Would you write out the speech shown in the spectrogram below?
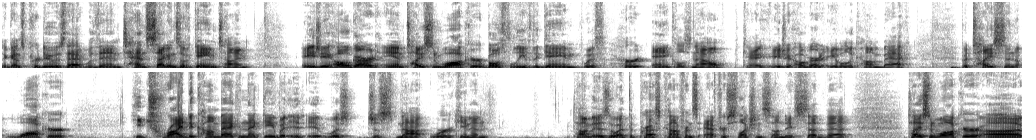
against Purdue. Is that within 10 seconds of game time, AJ Hoggard and Tyson Walker both leave the game with hurt ankles. Now, okay, AJ Hoggard able to come back, but Tyson Walker, he tried to come back in that game, but it, it was just not working. And Tom Izzo at the press conference after Selection Sunday said that Tyson Walker uh,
